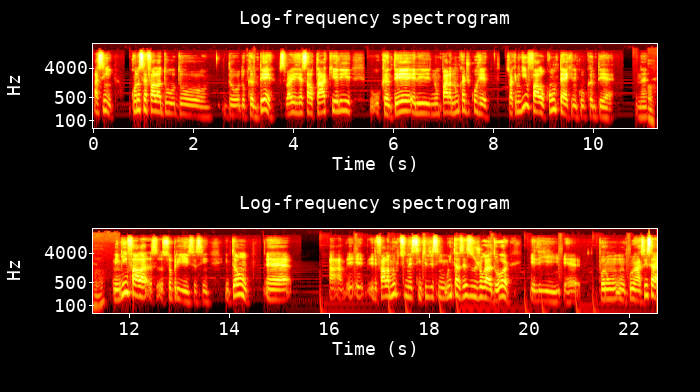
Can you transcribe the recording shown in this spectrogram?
assim, quando você fala do, do, do, do Kanté, você vai ressaltar que ele, o Kanté, ele não para nunca de correr. Só que ninguém fala o quão técnico o Kanté é, né? Uhum. Ninguém fala sobre isso, assim. Então, é, a, ele fala muito nesse sentido de, assim, muitas vezes o jogador, ele... É, por um, um, por um racista,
